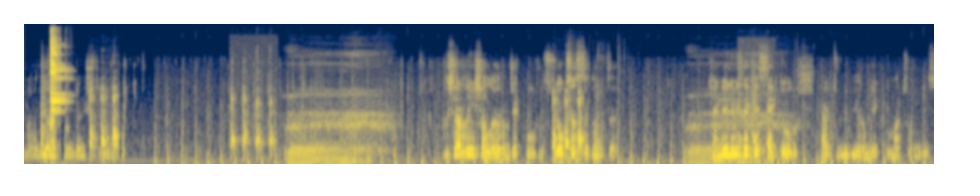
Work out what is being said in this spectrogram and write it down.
Şunları bir yarısını dönüştüreyim. Dışarıda inşallah örümcek buluruz. Yoksa sıkıntı. Kendi elimizde kessek de olur. Her türlü bir örümcek bulmak zorundayız.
